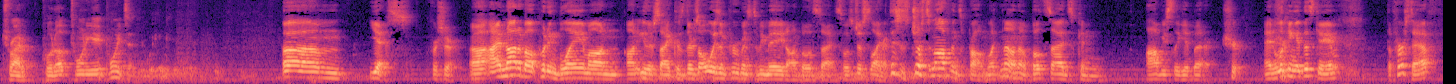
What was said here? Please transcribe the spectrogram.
try to put up 28 points every week? Um, yes, for sure. Uh, I'm not about putting blame on on either side because there's always improvements to be made on both sides. So it's just like this is just an offense problem. Like no, no, both sides can obviously get better. Sure. And looking at this game, the first half,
